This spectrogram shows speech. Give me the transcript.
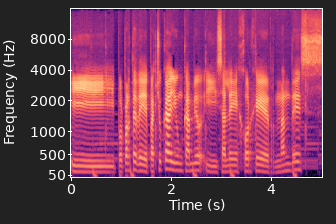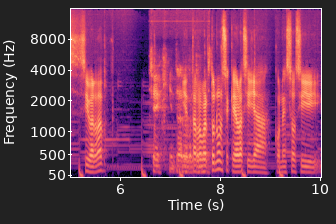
Y por parte de Pachuca hay un cambio y sale Jorge Hernández, sí, ¿verdad? Sí, y entra, Roberto, Nurce, que ahora sí ya con eso sí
